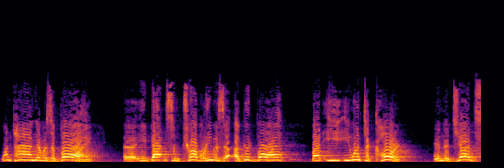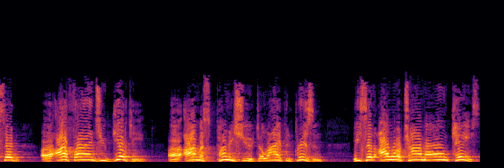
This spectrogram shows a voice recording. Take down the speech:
One time there was a boy, uh, he'd gotten some trouble. He was a, a good boy, but he, he, went to court, and the judge said, uh, I find you guilty. Uh, I must punish you to life in prison. He said, I want to try my own case.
